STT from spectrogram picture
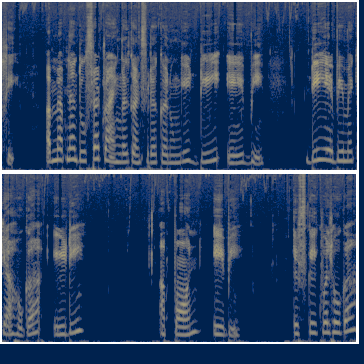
three अब मैं अपना दूसरा ट्राइंगल कंसिडर करूँगी D A B D A B में क्या होगा? A D upon A B किसके इक्वल होगा।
